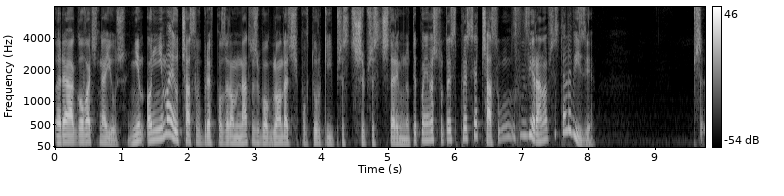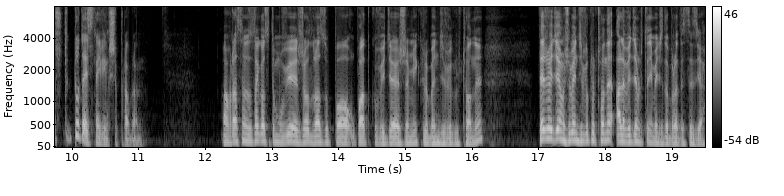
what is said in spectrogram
reagować na już. Nie, oni nie mają czasu wbrew pozorom na to, żeby oglądać powtórki przez 3, przez 4 minuty, ponieważ tutaj jest presja czasu wywierana przez telewizję. Przez, tutaj jest największy problem. A wracając do tego, co ty mówiłeś, że od razu po upadku wiedziałeś, że Mikl będzie wykluczony. Też wiedziałem, że będzie wykluczony, ale wiedziałem, że to nie będzie dobra decyzja.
